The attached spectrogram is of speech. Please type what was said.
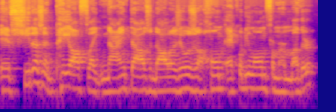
if she doesn't pay off like nine thousand dollars, it was a home equity loan from her mother.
